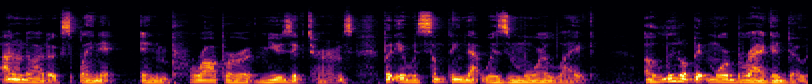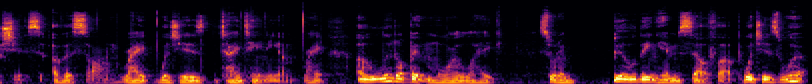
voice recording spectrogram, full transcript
I don't know how to explain it in proper music terms, but it was something that was more like a little bit more braggadocious of a song, right? Which is Titanium, right? A little bit more like sort of building himself up, which is what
